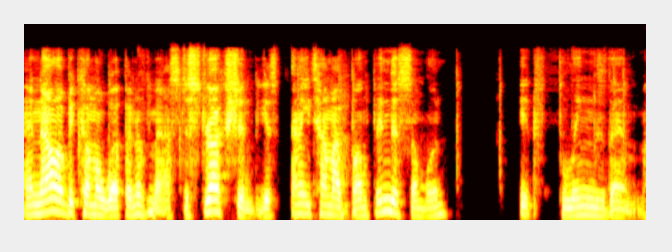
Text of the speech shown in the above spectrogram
And now I become a weapon of mass destruction because anytime I bump into someone, it flings them.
